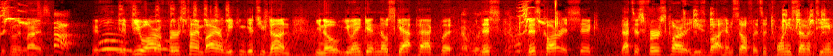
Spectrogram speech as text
it's really nice. Ah! If, if you are a first time buyer, we can get you done. You know, you ain't getting no scat pack, but this this car is sick. That's his first car that he's bought himself. It's a 2017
